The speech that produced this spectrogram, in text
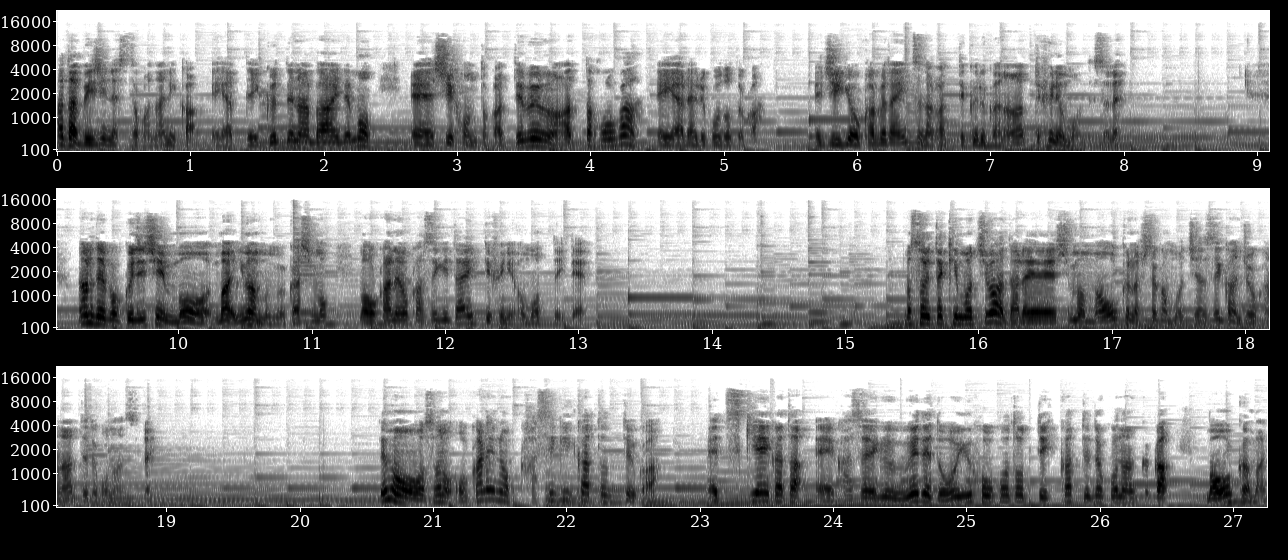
あとはビジネスとか何かやっていくっていうような場合でも、えー、資本とかっていう部分はあった方が、えー、やれることとか、事業拡大につながってくるかなっていうふうに思うんですよね。なので僕自身も、まあ今も昔も、まあ、お金を稼ぎたいっていうふうに思っていて、まあそういった気持ちは誰しも、まあ多くの人が持ちやすい感情かなってとこなんですね。でも、そのお金の稼ぎ方っていうか、え付き合い方、え稼ぐ上でどういう方法を取っていくかっていうとこなんかが、まあ多くは間違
